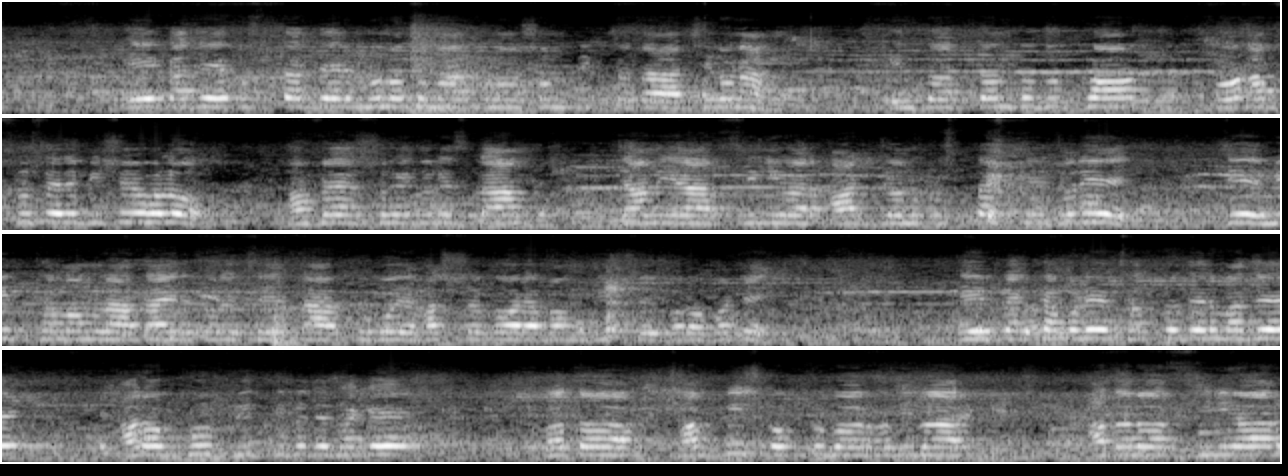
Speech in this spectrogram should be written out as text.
এই কাজে উস্তাদদের ন্যূনতম কোনো সম্পৃক্ততা ছিল না। কিন্তু অত্যন্ত দুঃখ ও আফসোসের বিষয় হলো, হাফেজ শহীদুল ইসলাম জামিয়ার সিনিয়র আটজন উস্তাদকে জড়িয়ে যে মিথ্যা মামলা দায়ের করেছে তা খুবই হাস্যকর এবং বিস্ময়কর বটে। এই প্রেক্ষাপটে ছাত্রদের মাঝে আরও খুব বৃদ্ধি পেতে থাকে। গত ছাব্বিশ অক্টোবর রবিবার আদালত সিনিয়র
